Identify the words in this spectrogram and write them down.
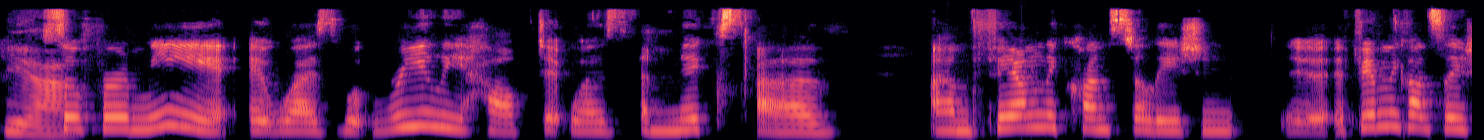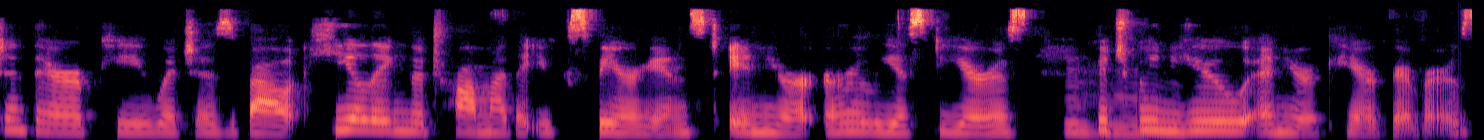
Yeah. So for me, it was what really helped. It was a mix of um, family constellation uh, family constellation therapy, which is about healing the trauma that you experienced in your earliest years mm-hmm. between you and your caregivers.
